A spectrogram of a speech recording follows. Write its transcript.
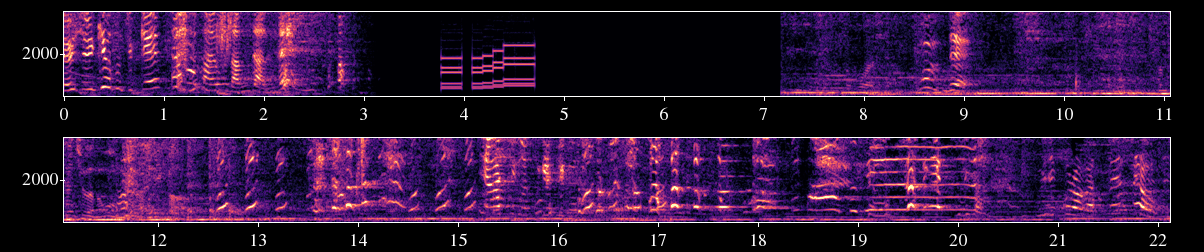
열심히 키워서 줄게. 사과 말고 남자 안 돼? 응, 네. 컨텐츠가 너무 없는 거 아닙니까? 양아치 어떻게 지금? 90%가 쓸데없이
